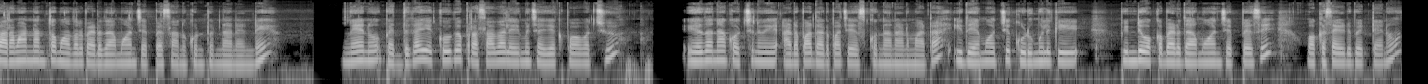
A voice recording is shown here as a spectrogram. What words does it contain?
పరమాన్నంతో మొదలు పెడదాము అని చెప్పేసి అనుకుంటున్నానండి. నేను పెద్దగా ఎక్కువగా ప్రసాదాలు ఏమీ చేయకపోవచ్చు. ఏదో నాకు వచ్చినవి అడపా దడపా చేసుకున్నాను అనమాట ఇదేమో వచ్చి కుడుములకి పిండి ఒక్కబెడదాము అని చెప్పేసి ఒక సైడ్ పెట్టాను.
